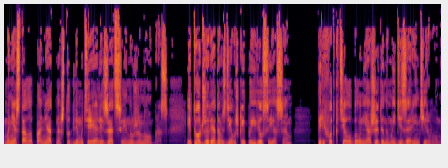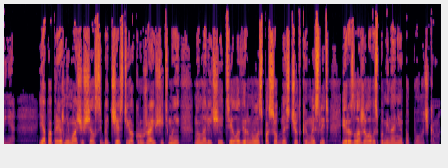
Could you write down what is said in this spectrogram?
Мне стало понятно, что для материализации нужен образ. И тут же рядом с девушкой появился я сам. Переход к телу был неожиданным и дезориентировал меня. Я по-прежнему ощущал себя частью окружающей тьмы, но наличие тела вернуло способность четко мыслить и разложило воспоминания по полочкам.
